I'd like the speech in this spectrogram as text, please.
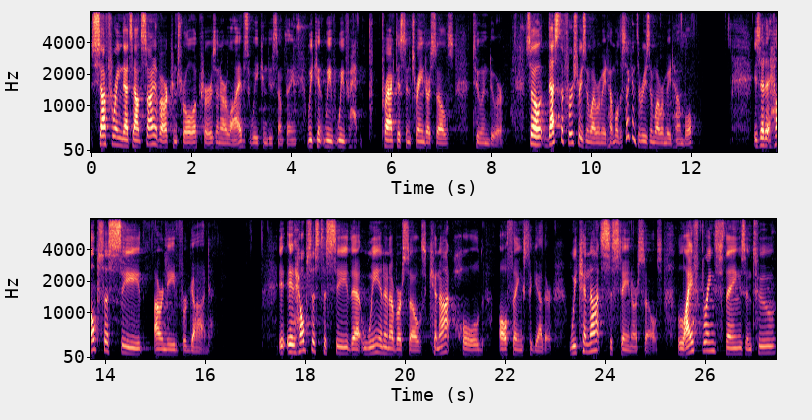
suffering that's outside of our control occurs in our lives, we can do something. We can, we've, we've practiced and trained ourselves to endure. So that's the first reason why we're made humble. The second reason why we're made humble is that it helps us see our need for God. It, it helps us to see that we, in and of ourselves, cannot hold all things together. We cannot sustain ourselves. Life brings things into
